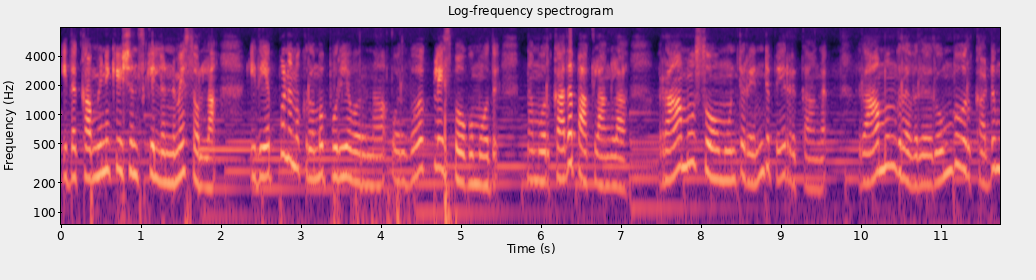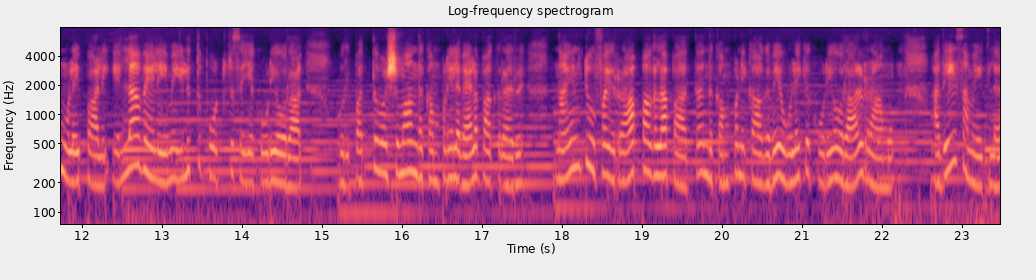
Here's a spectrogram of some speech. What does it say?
இதை கம்யூனிகேஷன் ஸ்கில்னுமே சொல்லலாம். இது எப்போ நமக்கு ரொம்ப புரிய வரும்னா ஒரு ஒர்க் பிளேஸ் போகும்போது நம்ம ஒரு கதை பார்க்கலாங்களா? ராமு சோமுன்ட்டு ரெண்டு பேர் இருக்காங்க. ராமுங்கிறவர் ரொம்ப ஒரு கடும் உழைப்பாளி. எல்லா வேலையுமே இழுத்து போட்டுட்டு செய்யக்கூடிய ஒரு ஆள். ஒரு பத்து வருஷமாக அந்த கம்பெனியில் வேலை பார்க்குறாரு. நைன் டு ஃபைவ் ராப்பாகலாக பார்த்து அந்த கம்பெனிக்காகவே உழைக்கக்கூடிய ஒரு ஆள் ராமு. அதே சமயத்தில்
